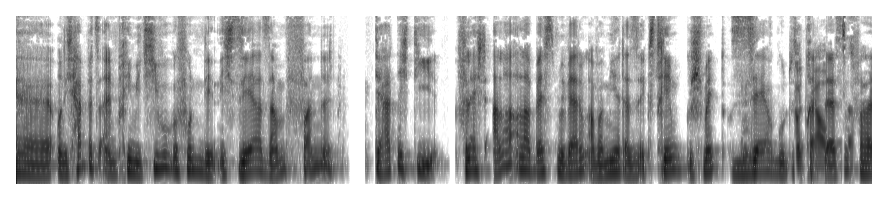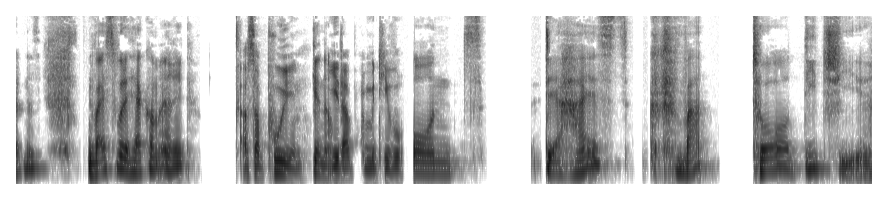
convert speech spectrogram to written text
Äh, und ich habe jetzt einen Primitivo gefunden, den ich sehr sanft fand. Der hat nicht die vielleicht aller, allerbesten Bewertungen, aber mir hat das extrem geschmeckt. Sehr gutes. Preis-Leistungsverhältnis. Weißt du, wo der herkommt, Erik? Aus Apulien. Genau. Jeder Primitivo. Und der heißt Quattordici.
